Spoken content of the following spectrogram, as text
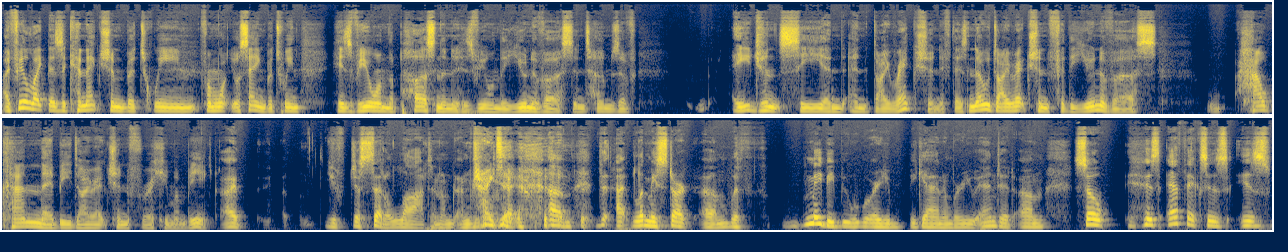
I feel like there's a connection between from what you're saying between his view on the person and his view on the universe in terms of agency and, and direction. If there's no direction for the universe, how can there be direction for a human being? I, you've just said a lot, and I'm, I'm trying to. Um, th- uh, let me start um, with maybe where you began and where you ended. Um, so his ethics is is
